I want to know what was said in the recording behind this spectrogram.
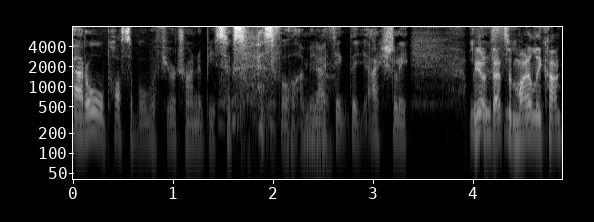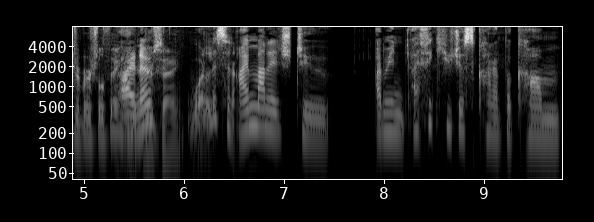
at all possible if you're trying to be successful. I mean, I think that actually. You know, that's a mildly controversial thing. I know. You're saying. Well, listen, I managed to. I mean, I think you just kind of become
